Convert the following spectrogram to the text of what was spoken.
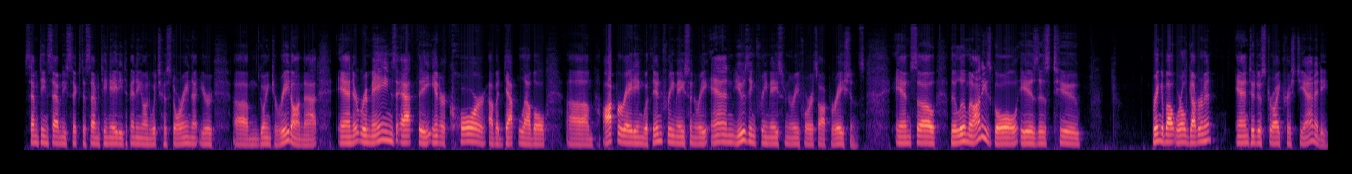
1776 to 1780, depending on which historian that you're um, going to read on that. And it remains at the inner core of a depth level um, operating within Freemasonry and using Freemasonry for its operations. And so the Illuminati's goal is, is to bring about world government and to destroy Christianity.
